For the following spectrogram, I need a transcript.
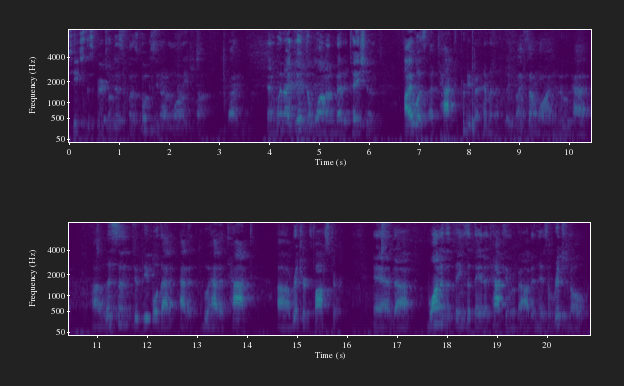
teach the spiritual disciplines, focusing on one each month, right? And when I did the one on meditation, I was attacked pretty vehemently by someone who had uh, listened to people that had, who had attacked uh, Richard Foster. And uh, one of the things that they had attacked him about in his original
